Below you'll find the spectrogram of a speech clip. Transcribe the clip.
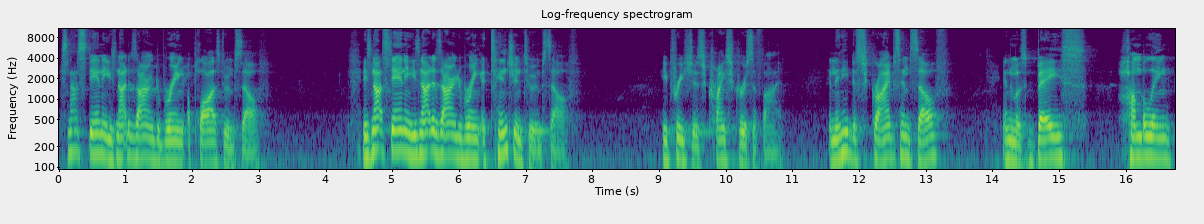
He's not standing, he's not desiring to bring applause to himself. He's not standing, he's not desiring to bring attention to himself. He preaches Christ crucified. And then he describes himself in the most base, humbling,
